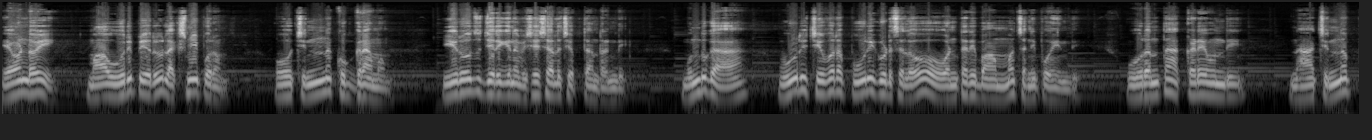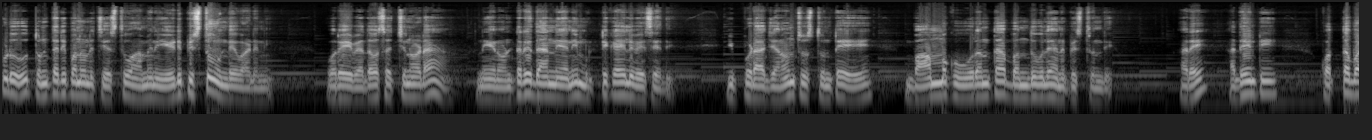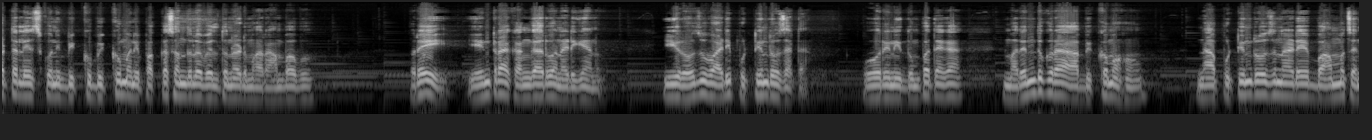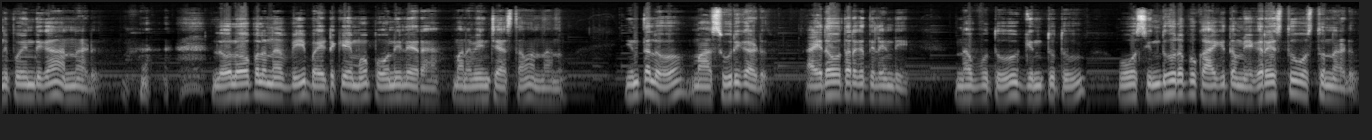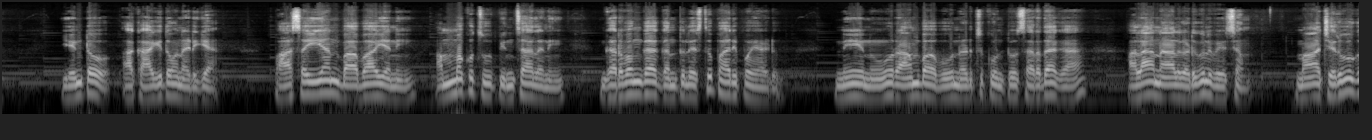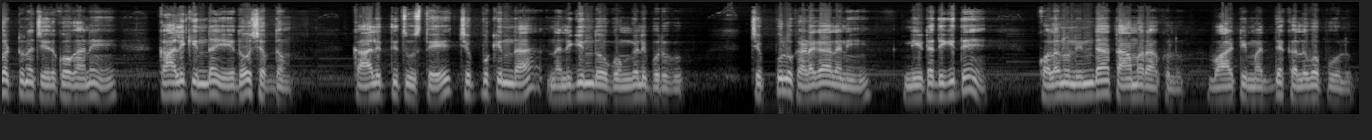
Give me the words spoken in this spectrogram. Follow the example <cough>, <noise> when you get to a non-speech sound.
ఏవండోయ్ మా ఊరి పేరు లక్ష్మీపురం ఓ చిన్న కుగ్రామం. ఈరోజు జరిగిన విశేషాలు చెప్తాను రండి. ముందుగా ఊరి చివర పూరి గుడిసెలో ఒంటరి బామ్మ చనిపోయింది. ఊరంతా అక్కడే ఉంది. నా చిన్నప్పుడు తుంటరి పనులు చేస్తూ ఆమెను ఏడిపిస్తూ ఉండేవాడిని. ఒరే వెదవ సచ్చినోడా నేను ఒంటరి దాన్ని అని ముట్టికాయలు వేసేది. ఇప్పుడు ఆ జనం చూస్తుంటే బామ్మకు ఊరంతా బంధువులే అనిపిస్తుంది. అరే అదేంటి? కొత్త బట్టలేసుకొని బిక్కు బిక్కుమని పక్క సందులో వెళ్తున్నాడు మా రాంబాబు. రే ఏంట్రా కంగారు అని అడిగాను. ఈరోజు వాడి పుట్టినరోజట. ఓరిని దుంపతెగ మరెందుకురా ఆ బిక్కమొహం నా పుట్టినరోజు నాడే బామ్మ చనిపోయిందిగా అన్నాడు. <laughs> లోపల నవ్వి బయటకేమో పోనీలేరా మనమేం చేస్తాం అన్నాను. ఇంతలో మా సూరిగాడు ఐదవ తరగతిలేండి నవ్వుతూ గింతుతూ ఓ సింధూరపు కాగితం ఎగరేస్తూ వస్తున్నాడు. ఏంటో ఆ కాగితం అని అడిగా. పాసయ్యాన్ బాబాయ్ అని అమ్మకు చూపించాలని గర్వంగా గంతులేస్తూ పారిపోయాడు. నేను రాంబాబు నడుచుకుంటూ సరదాగా అలా నాలుగడుగులు వేశాం. మా చెరువు గట్టున చేరుకోగానే కాలి కింద ఏదో శబ్దం. కాలెత్తి చూస్తే చెప్పు కింద నలిగిందో గొంగళి పురుగు. చెప్పులు కడగాలని నీట దిగితే కొలను నిండా తామరాకులు వాటి మధ్య కలువ పూలు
